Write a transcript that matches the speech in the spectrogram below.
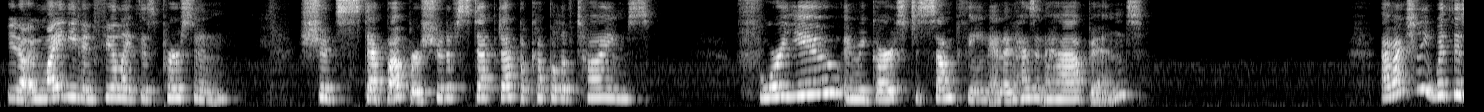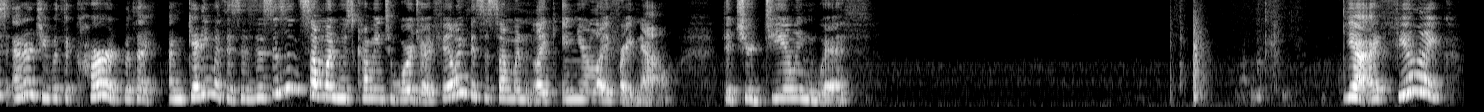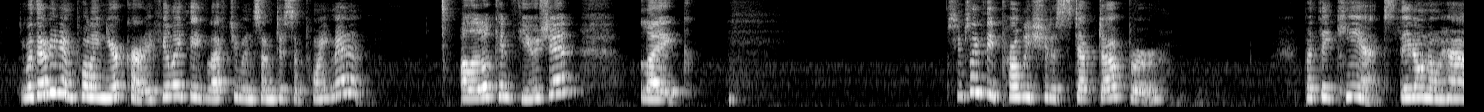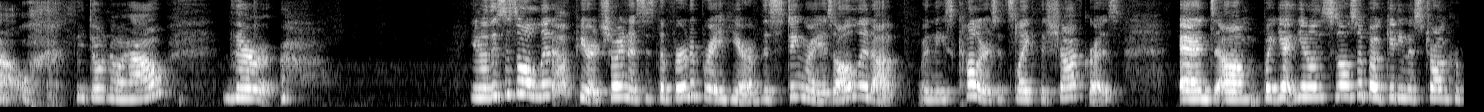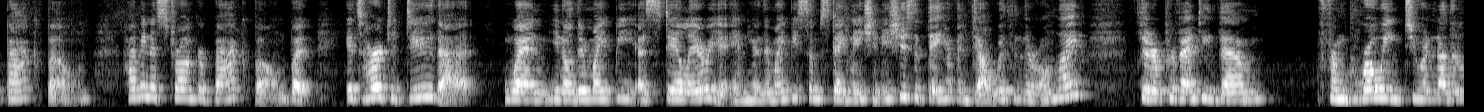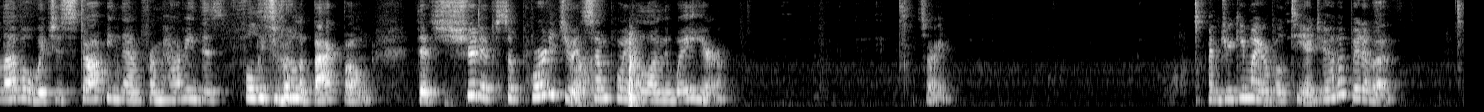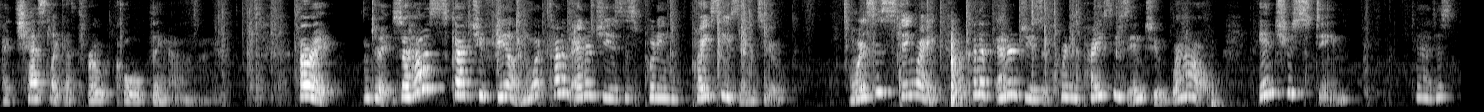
You know, it might even feel like this person should step up or should have stepped up a couple of times for you in regards to something and it hasn't happened. I'm actually with this energy with the card with I'm getting with this is this isn't someone who's coming towards you. I feel like this is someone like in your life right now that you're dealing with. Yeah, I feel like without even pulling your card, I feel like they've left you in some disappointment, a little confusion, like seems like they probably should have stepped up or but they can't. They don't know how. they don't know how. They're you know, this is all lit up here. It's showing us is the vertebrae here of the stingray is all lit up in these colors. It's like the chakras. And, um, but yet, you know, this is also about getting a stronger backbone, having a stronger backbone. But it's hard to do that when, you know, there might be a stale area in here. There might be some stagnation, issues that they haven't dealt with in their own life that are preventing them from growing to another level, which is stopping them from having this fully developed backbone that should have supported you at some point along the way here. Sorry. I'm drinking my herbal tea. I do have a bit of a, a chest, like a throat cold thing. All right. Okay, so how has this got you feeling? What kind of energy is this putting Pisces into? What is this stingray? What kind of energy is it putting Pisces into? Wow, interesting. Yeah, just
